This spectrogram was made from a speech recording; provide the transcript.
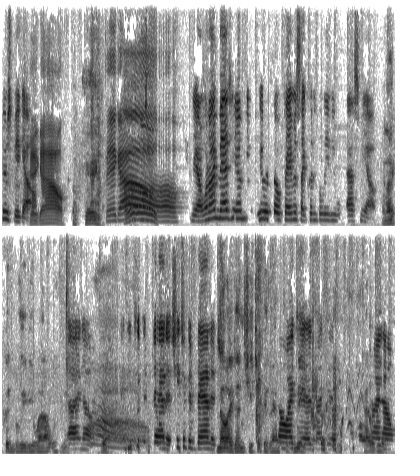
Here's Big Al. Big Al. Okay. Big Oh. Al. Yeah, when I met him, he was so famous. I couldn't believe he asked me out. And I couldn't believe you went out with me. I know. Yeah. And he took advantage. He took advantage. No, I didn't. She took advantage. No, of I me. did. I did. I, I know.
